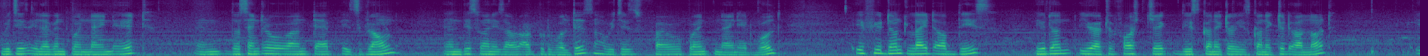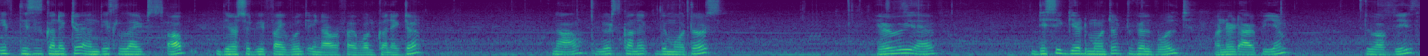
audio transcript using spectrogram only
which is 11.98 and the center one tap is ground. And this one is our output voltage which is 5.98 volt. If you don't light up this you don't you have to first check this connector is connected or not if this is connector and this lights up there should be 5 volt in our 5 volt connector. Now let's connect the motors. Here we have DC geared motor 12 volt 100 rpm two of these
